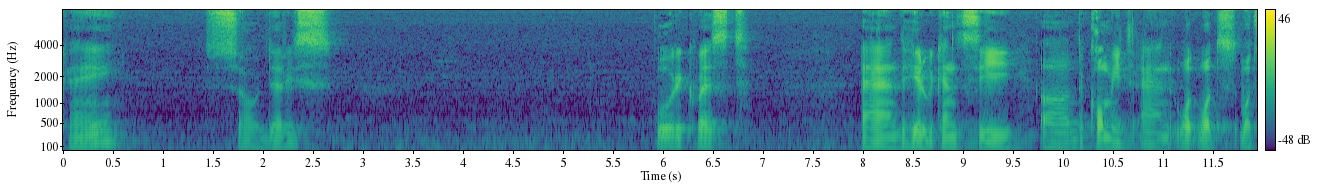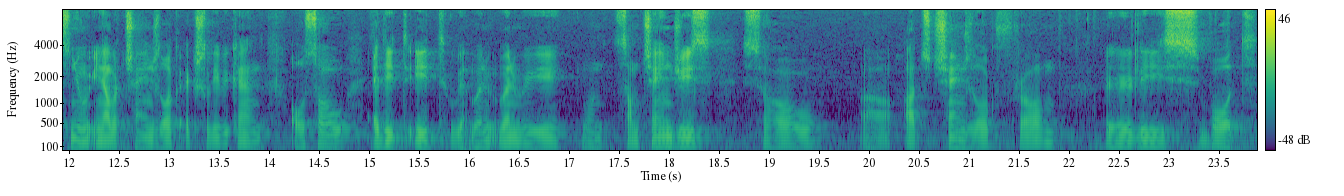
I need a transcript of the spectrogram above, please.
Okay, so there is pull request, and here we can see uh, the commit and what, what's what's new in our changelog. Actually, we can also edit it when when we want some changes. So uh, add changelog from release bot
